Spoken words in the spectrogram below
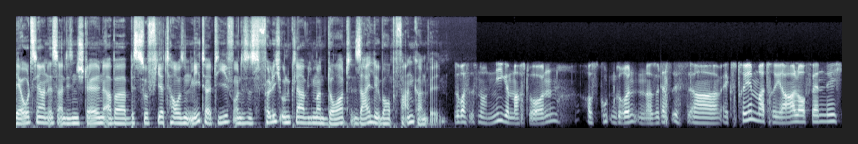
Der Ozean ist an diesen Stellen aber bis zu 4000 Meter tief und es ist völlig unklar, wie man dort Seile überhaupt verankern will. Sowas ist noch nie gemacht worden, aus guten Gründen. Also das ist äh, extrem materialaufwendig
